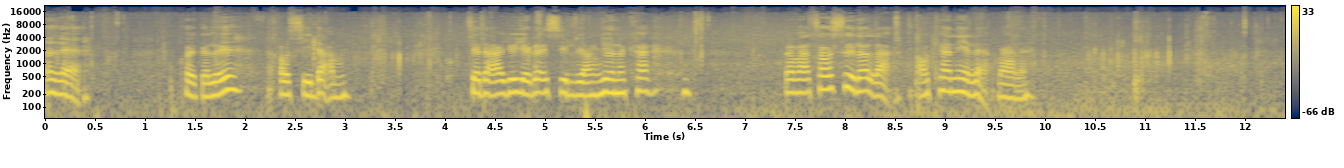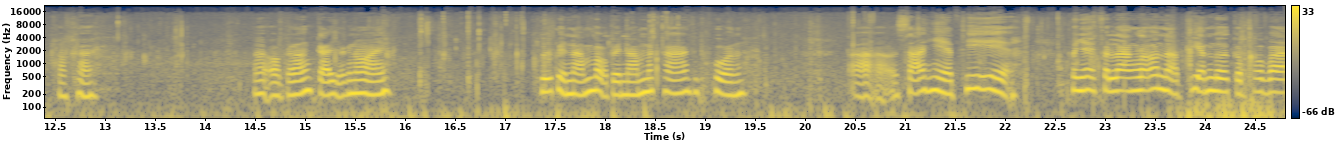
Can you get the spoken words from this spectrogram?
นั่นแหละข่อยก็เลยเอาสีดำเสียดายอยู่อยากได้สีเหลืองอยู่นะคะ แต่ว่าเศร้าซื้อแล้วล่ะ เอาแค่นี้แหละมานะเอาค่ะมาออกกำลังกายจากน่อย พื้นเป็นน้ำบอกเป็นน้ำนะคะ ทุกคนาสาเหตุที่พญายฝรั่งแล้วน่ะเปลี่ยนเลยกับพราะว่า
